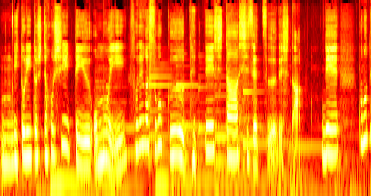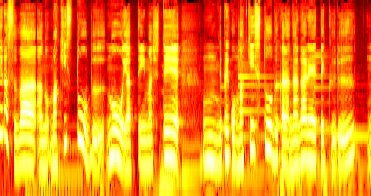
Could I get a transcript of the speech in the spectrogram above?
うん、リトリートしてほしいっていう思いそれがすごく徹底した施設でした。でこのテラスはあの薪ストーブもやっていまして、うん、やっぱりこう薪ストーブから流れてくる、う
